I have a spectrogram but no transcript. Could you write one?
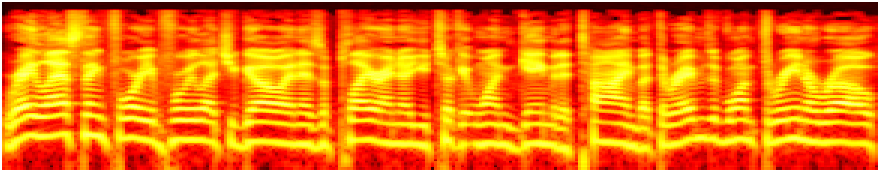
Ray, last thing for you before we let you go. And as a player, I know you took it one game at a time, but the Ravens have won three in a row.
